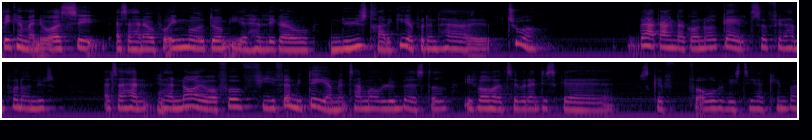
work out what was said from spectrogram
Det kan man jo også se. Altså, han er jo på ingen måde dum i, at han lægger jo nye strategier på den her øh, tur. Hver gang der går noget galt, så finder han på noget nyt. Altså han, ja. han når jo at få 4-5 idéer, mens han må Olympe afsted, i forhold til, hvordan de skal, skal få overbevist de her kæmper.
